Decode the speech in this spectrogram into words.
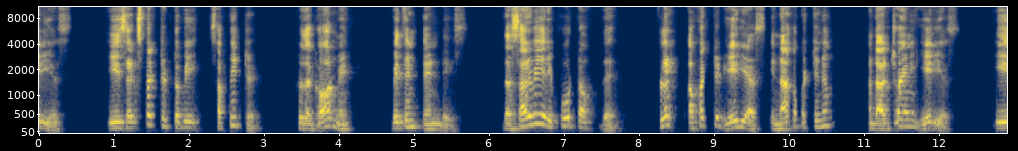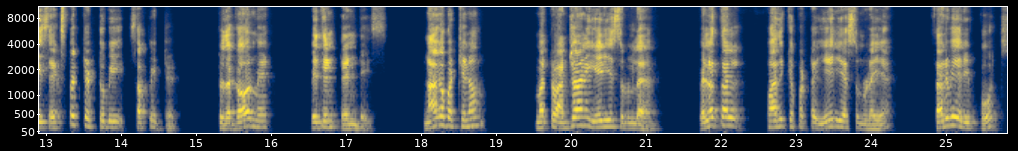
areas is expected to be submitted to the government within ten days the survey report of the flood affected areas in Nagapattinam and adjoining ஏரியாஸ் is expected to be submitted to the government within 10 days. Nagapattinam மற்றும் அட்ஜான ஏரியாஸ் உள்ள வெள்ளத்தால் பாதிக்கப்பட்ட ஏரியாஸினுடைய சர்வே ரிப்போர்ட்ஸ்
